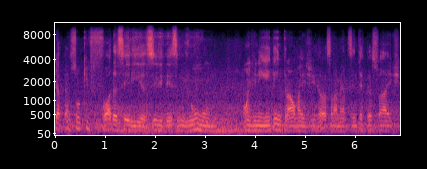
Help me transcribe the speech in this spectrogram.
já pensou que foda seria se vivêssemos num mundo onde ninguém tem traumas de relacionamentos interpessoais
